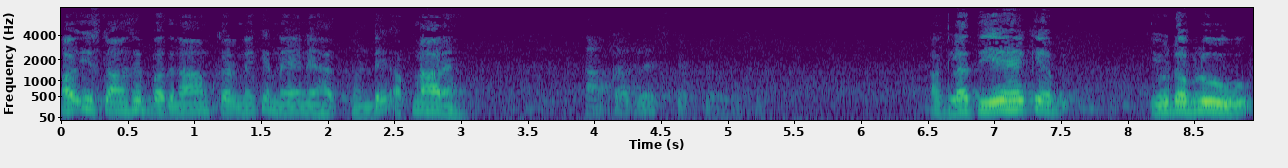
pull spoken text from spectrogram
और इस कारण से बदनाम करने के नए नए हथकंडे अपना रहे हैं। आपका अगला स्टेप क्या होगा अगला तो ये है कि अब यूडब्ल्यू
